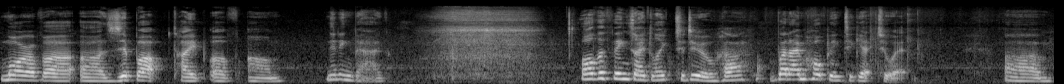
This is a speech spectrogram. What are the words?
more of a, a zip up type of um, knitting bag. All the things I'd like to do, huh? But I'm hoping to get to it. Um,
